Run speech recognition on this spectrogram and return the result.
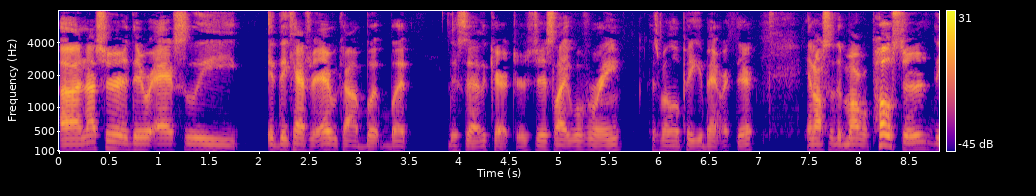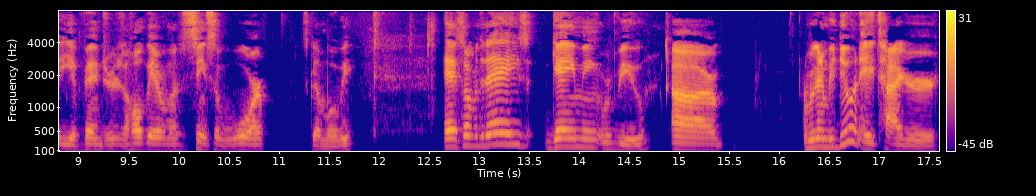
Uh, not sure if they were actually if they captured every comic book, but this is the characters, just like Wolverine. That's my little piggy bank right there. And also the Marvel poster, the Avengers. And hopefully everyone's seen Civil War. It's a good movie. And so for today's gaming review, uh, we're gonna be doing a Tiger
